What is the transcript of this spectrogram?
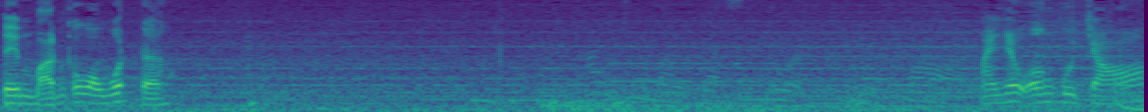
team bệnh có qua quýt rồi. Mày dấu ấn của chó.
